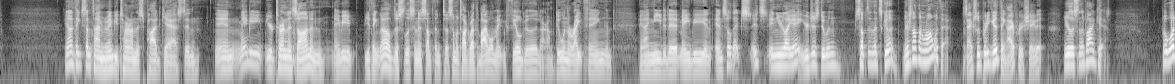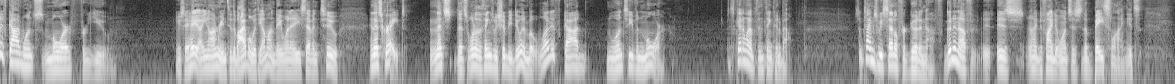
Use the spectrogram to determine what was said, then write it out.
You know, I think sometimes maybe you turn on this podcast and and maybe you're turning this on and maybe you think, well, just listen to something to someone talk about the Bible and make me feel good or I'm doing the right thing and and I needed it maybe and and so that's it's and you're like hey you're just doing something that's good. There's nothing wrong with that. It's actually a pretty good thing. I appreciate it. You're listening to the podcast. But what if God wants more for you? You say hey uh, you know I'm reading through the Bible with you. I'm on day 187 too and that's great. And that's that's one of the things we should be doing. But what if God wants even more? That's kind of what I've been thinking about Sometimes we settle for good enough. Good enough is I defined it once as the baseline. It's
